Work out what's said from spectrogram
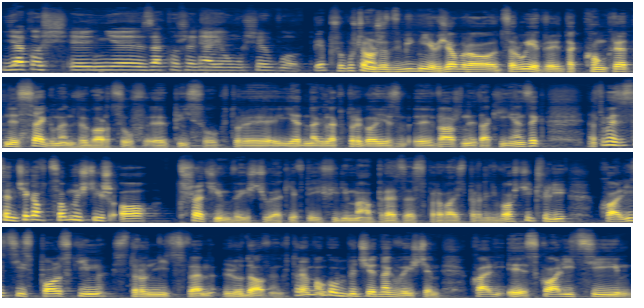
jakoś y, nie zakorzeniają mu się w głowie. Ja przypuszczam, że Zbigniew Ziobro celuje w tak konkretny segment wyborców y, PiSu, który jednak dla którego jest ważny taki język. Natomiast jestem ciekaw, co myślisz o trzecim wyjściu, jakie w tej chwili ma prezes Prawa i Sprawiedliwości, czyli koalicji z Polskim Stronnictwem Ludowym, które mogą być jednak wyjściem. Z koalicji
